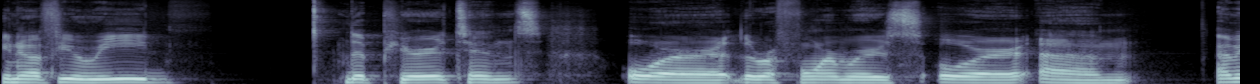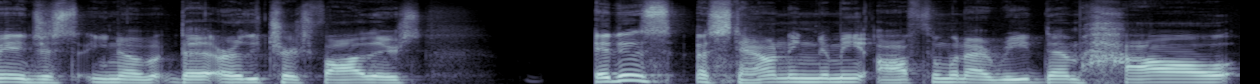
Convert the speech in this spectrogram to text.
You know, if you read the Puritans or the Reformers or, um, I mean, just, you know, the early church fathers, it is astounding to me often when I read them how,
